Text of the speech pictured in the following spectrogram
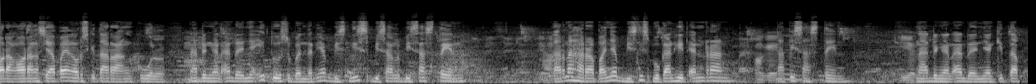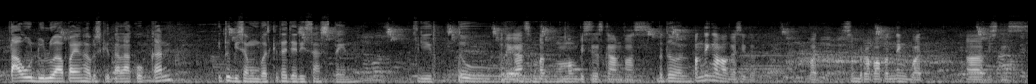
Orang-orang siapa yang harus kita rangkul. Nah, Hmm. dengan adanya itu sebenarnya bisnis bisa lebih sustain. Ya. Karena harapannya bisnis bukan hit and run, Oke. tapi sustain. Iya. Nah, dengan adanya kita tahu dulu apa yang harus kita lakukan, itu bisa membuat kita jadi sustain. Gitu. Tadi kan sempat ngomong bisnis canvas. Betul. Penting nggak sih itu? Buat seberapa penting buat uh, bisnis?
